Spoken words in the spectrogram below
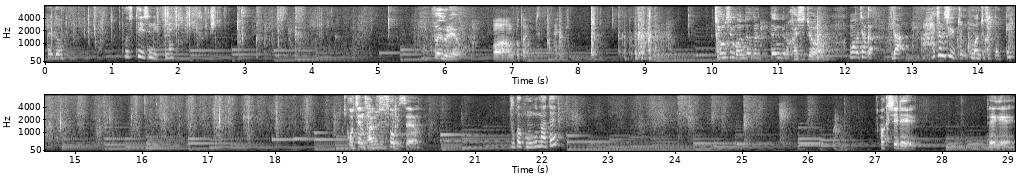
그래도 포스트잇은 이쁘네. 왜 그래요? 어 아무것도 아닙니다. 네. 점심 먼저들 땡기러 가시죠. 어 잠깐 나 화장실 좀 먼저 갔다 올게. 곧쌤 4교시 수업 있어요. 누가 궁금하대? 확실히 되게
